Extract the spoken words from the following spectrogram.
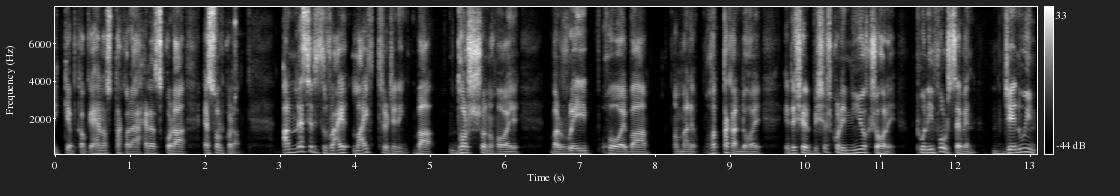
নিক্ষেপ কাউকে হেনস্থা করা হ্যারাস করা অ্যাসল্ট করা unless it is life threatening বা ধর্ষণ হয় বা রেপ হয় বা মানে হত্যাকাণ্ড হয়, এদেশের বিশেষ করে নিউ ইয়র্ক শহরে twenty four seven genuine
